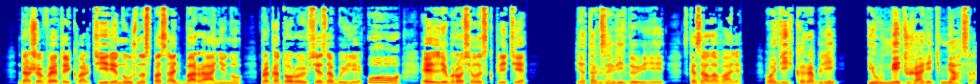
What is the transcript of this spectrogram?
— Даже в этой квартире нужно спасать баранину, про которую все забыли. О, Элли бросилась к плите. «Я так завидую ей», — сказала Валя. «Водить корабли и уметь жарить мясо,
